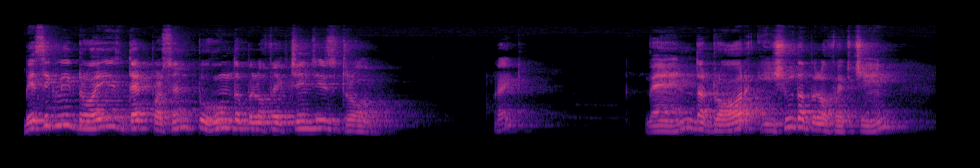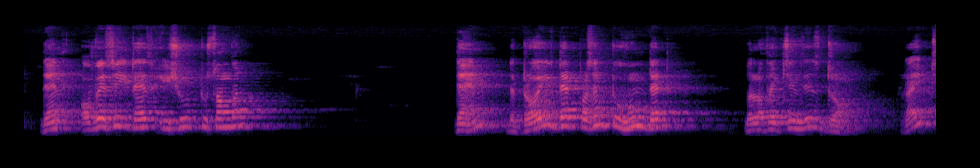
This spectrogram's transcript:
Basically drawee is that person to whom the bill of exchange is drawn. Right? When the drawer issue the bill of exchange then obviously it has issued to someone. Then the drawee is that person to whom that bill of exchange is drawn right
